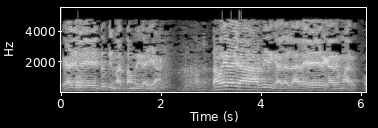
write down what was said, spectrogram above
ဒကာကျော်ရေသုတိမသံဝေကရ သံဝေကရပြီးဒီကလာလာတယ်ဒကာဓမ္မတို့ဩ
